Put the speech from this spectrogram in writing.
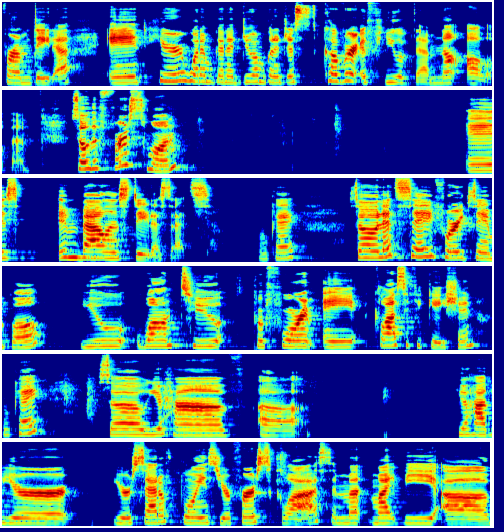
from data. And here what I'm gonna do I'm gonna just cover a few of them not all of them. So the first one is imbalanced data sets okay? So let's say for example you want to perform a classification okay? So you have uh, you have your your set of points, your first class, it might be uh,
